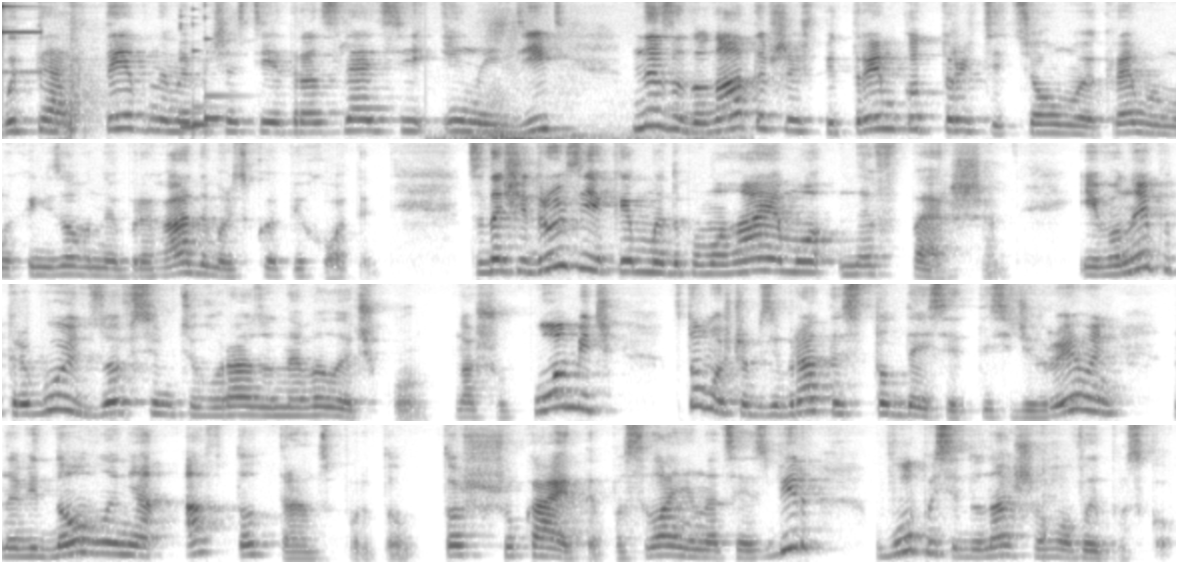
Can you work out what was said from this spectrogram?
Будьте активними під час цієї трансляції і не йдіть, не задонативши в підтримку 37-ї окремої механізованої бригади морської піхоти. Це наші друзі, яким ми допомагаємо не вперше. І вони потребують зовсім цього разу невеличку нашу поміч в тому, щоб зібрати 110 тисяч гривень на відновлення автотранспорту. Тож шукайте посилання на цей збір в описі до нашого випуску.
